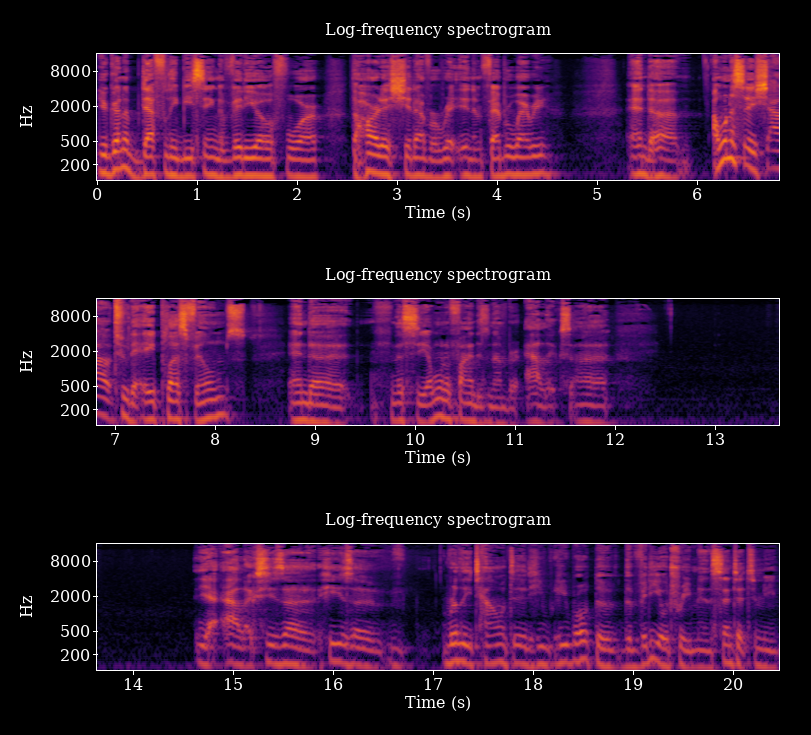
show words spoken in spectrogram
you're gonna definitely be seeing a video for the hardest shit ever written in February, and uh, I want to say shout out to the A Plus Films, and uh, let's see, I want to find his number, Alex. Uh, yeah, Alex. He's a he's a really talented. He he wrote the the video treatment and sent it to me,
